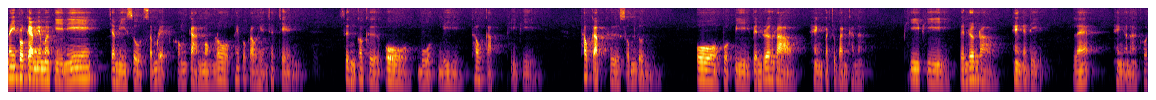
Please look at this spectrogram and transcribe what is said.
ในโปรแกรม MRP นี้จะมีสูตรสำเร็จของการมองโลกให้พวกเราเห็นชัดเจน ซึ่งก็คือ O บวก B เท่ากับ PP เท่ากับคือสมดุล O บวก B เป็นเรื่องราว แห่งปัจจุบันขณะ PP เป็นเรื่องราว แห่งอดีต และแห่งอนาคต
